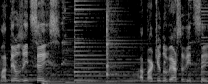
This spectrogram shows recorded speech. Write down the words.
Mateus 26, a partir do verso 26.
